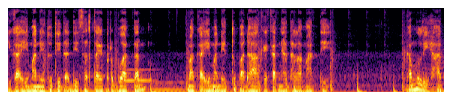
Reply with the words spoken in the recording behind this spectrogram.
Jika iman itu tidak disertai perbuatan, maka iman itu pada hakikatnya adalah mati. Kamu lihat,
